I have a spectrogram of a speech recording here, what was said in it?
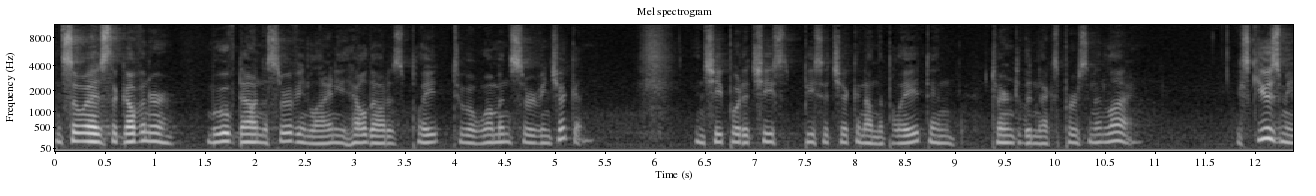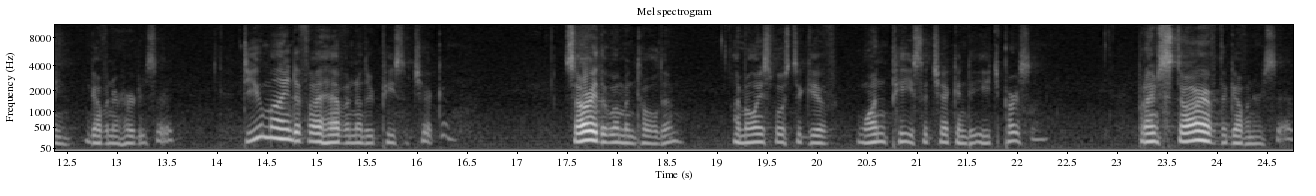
And so, as the governor moved down the serving line, he held out his plate to a woman serving chicken. And she put a piece of chicken on the plate and turned to the next person in line. Excuse me, Governor Herter said. Do you mind if I have another piece of chicken? Sorry, the woman told him. I'm only supposed to give one piece of chicken to each person. But I'm starved, the governor said.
